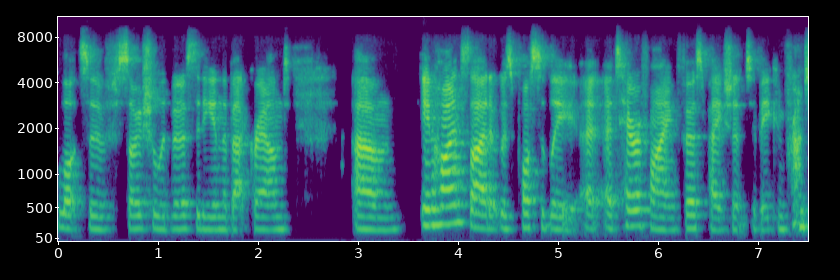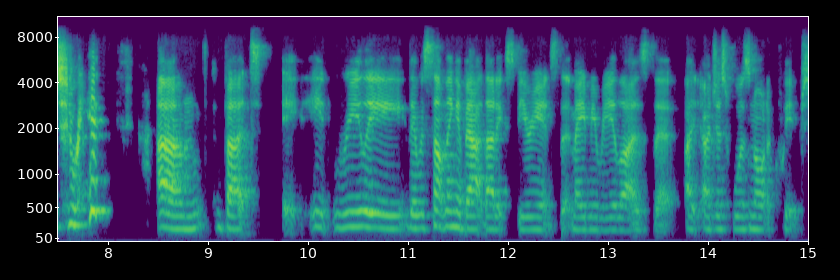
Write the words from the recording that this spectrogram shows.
lots of social adversity in the background. Um, in hindsight, it was possibly a, a, terrifying first patient to be confronted with. Um, but it, it, really, there was something about that experience that made me realize that I, I just was not equipped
